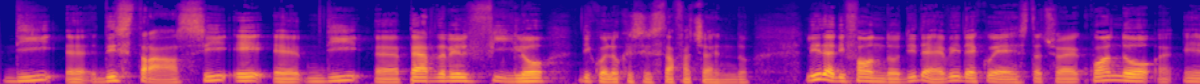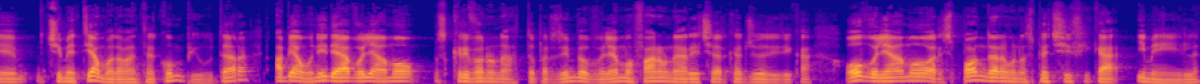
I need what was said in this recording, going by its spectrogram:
di eh, distrarsi e eh, di eh, perdere il filo di quello che si sta facendo l'idea di fondo di David è questa cioè quando eh, ci mettiamo davanti al computer abbiamo un'idea vogliamo scrivere un atto per esempio vogliamo fare una ricerca giuridica o vogliamo rispondere a una specifica email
